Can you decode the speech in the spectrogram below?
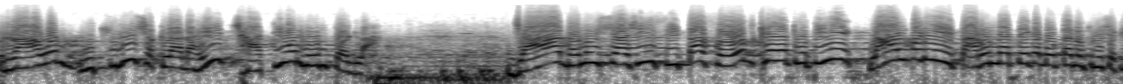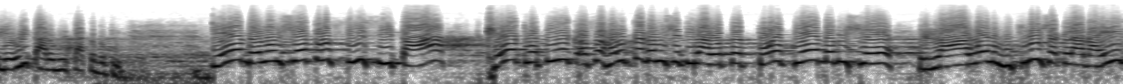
रावण उचलू शकला नाही छातीवर घेऊन पडला. ज्या धनुष्याशी सीता सहज खेळत होती लहानपणी तारुण्यात ते एका बोटानं उचलू शकली एवढी तारुणी ताकद होती. ते धनुष्य तो ती सीता खेळत होती असं हलकं धनुष्य तिला होतं तो ते धनुष्य रावण उचलू शकला नाही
